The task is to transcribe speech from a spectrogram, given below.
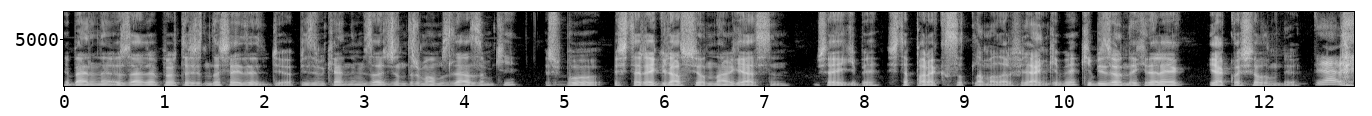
e, benle özel röportajında şey dedi diyor. Bizim kendimizi acındırmamız lazım ki bu işte regülasyonlar gelsin şey gibi işte para kısıtlamaları falan gibi ki biz öndekilere yak- yaklaşalım diyor. yani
